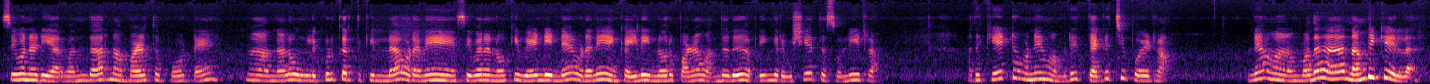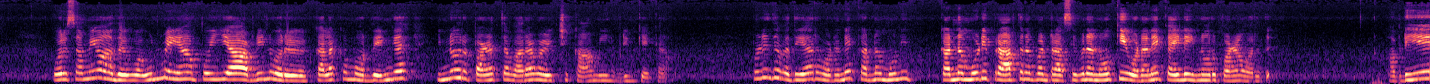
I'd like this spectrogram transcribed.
சிவனடியார் வந்தார் நான் பழத்தை போட்டேன் அதனால் உங்களுக்கு கொடுக்கறதுக்கு இல்லை. உடனே சிவனை நோக்கி வேண்டினேன். உடனே என் கையில் இன்னொரு பழம் வந்தது அப்படிங்கிற விஷயத்த சொல்லிடுறான். அதை கேட்ட உடனே அவன் அப்படியே திகைச்சு போயிடுறான். உடனே அவன் முத நம்பிக்கை இல்லை. ஒரு சமயம் அது உண்மையா பொய்யா அப்படின்னு ஒரு கலக்கம் வருது. எங்கே? இன்னொரு பழத்தை வரவழைச்சு காமி அப்படின்னு கேட்குறான் புனிதவதியார் உடனே கண்ணை மூடி கண்ணை மூடி பிரார்த்தனை பண்ணுறா சிவனை நோக்கி உடனே கையில் இன்னொரு பழம் வருது. அப்படியே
